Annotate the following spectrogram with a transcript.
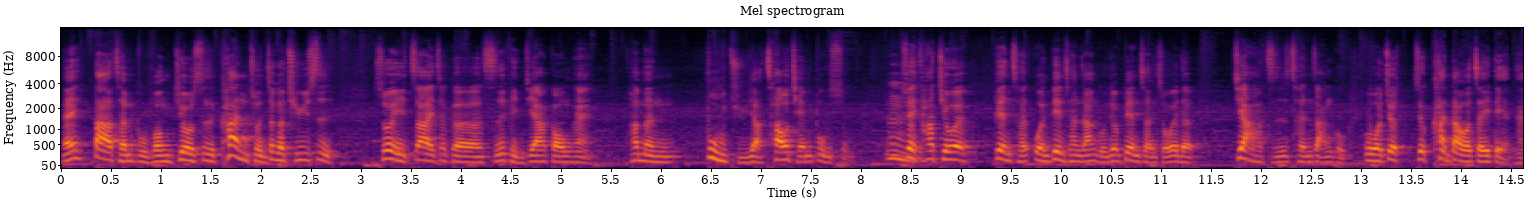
哎、欸，大成补风就是看准这个趋势，所以在这个食品加工，哎，他们布局啊超前部署，嗯，所以它就会变成稳定成长股，就变成所谓的价值成长股。我就就看到了这一点，嘿，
